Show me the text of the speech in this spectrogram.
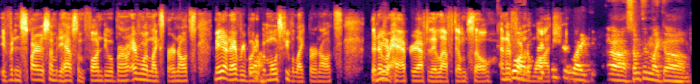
if it inspires somebody to have some fun, do a burnout. Everyone likes burnouts. Maybe not everybody, Yeah. but most people like burnouts. They're never Yeah. happier after they left them. So and they're Well, fun to watch. that, like uh, something like um,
